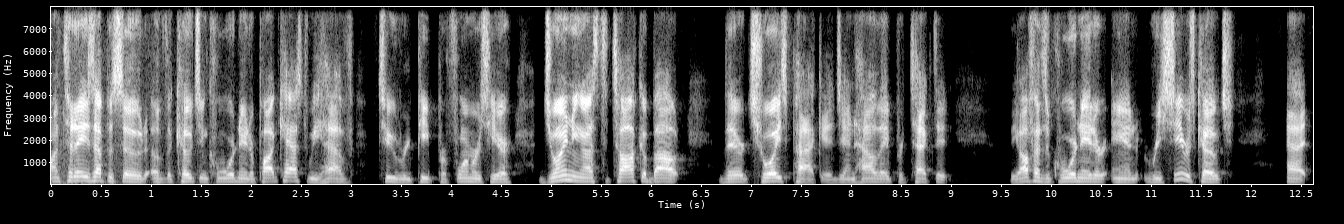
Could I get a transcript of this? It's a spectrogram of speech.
On today's episode of the Coach and Coordinator Podcast, we have two repeat performers here joining us to talk about their choice package and how they protect it. The offensive coordinator and receivers coach at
